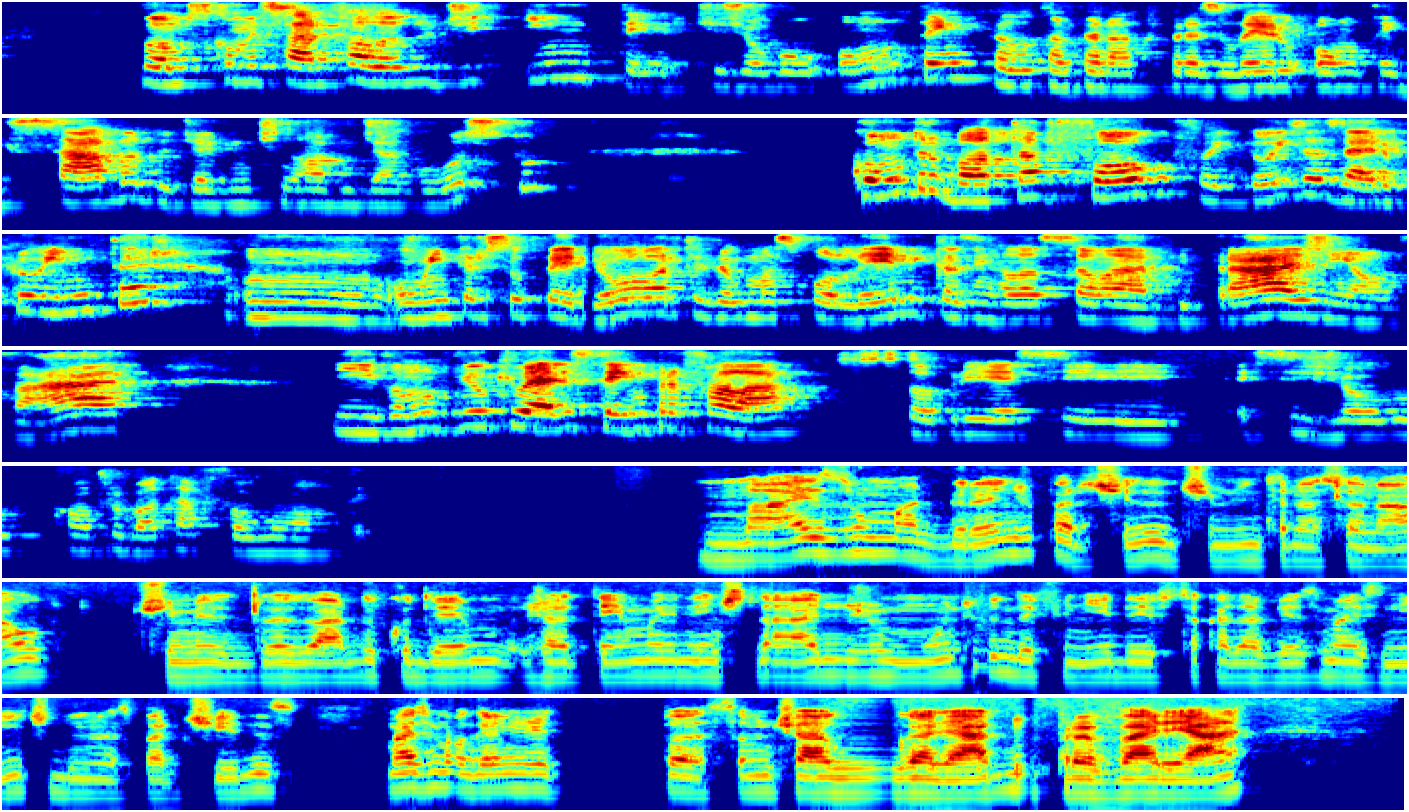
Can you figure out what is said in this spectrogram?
vamos começar falando de Inter, que jogou ontem pelo Campeonato Brasileiro, ontem sábado, dia 29 de agosto, contra o Botafogo, foi 2 a 0 para o Inter, um, um Inter superior, teve algumas polêmicas em relação à arbitragem, ao VAR, e vamos ver o que o Ellis tem para falar sobre esse, esse jogo contra o Botafogo ontem. Mais uma grande partida do time internacional. O time do Eduardo Cudê já tem uma identidade muito definida, isso está cada vez mais nítido nas partidas. Mais uma grande atuação de Thiago Galhardo, para variar.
